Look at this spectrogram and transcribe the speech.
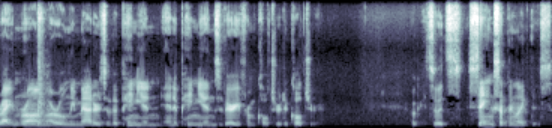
Right and wrong are only matters of opinion, and opinions vary from culture to culture. Okay, so it's saying something like this.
